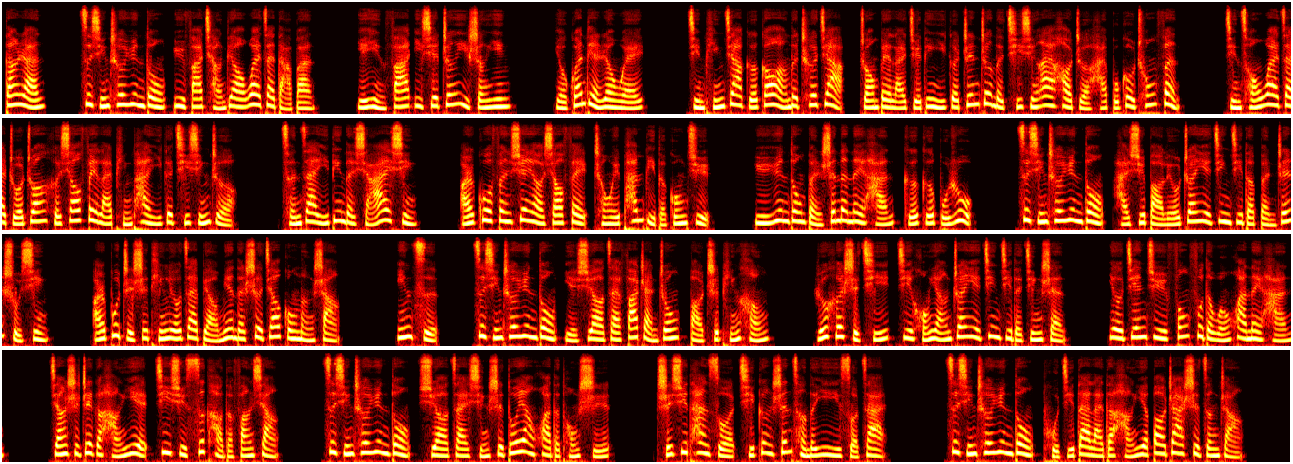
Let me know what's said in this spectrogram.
当然，自行车运动愈发强调外在打扮，也引发一些争议声音。有观点认为，仅凭价格高昂的车架装备来决定一个真正的骑行爱好者还不够充分，仅从外在着装和消费来评判一个骑行者。存在一定的狭隘性，而过分炫耀消费成为攀比的工具，与运动本身的内涵格格不入。自行车运动还需保留专业竞技的本真属性，而不只是停留在表面的社交功能上。因此，自行车运动也需要在发展中保持平衡。如何使其既弘扬专业竞技的精神，又兼具丰富的文化内涵，将是这个行业继续思考的方向。自行车运动需要在形式多样化的同时。持续探索其更深层的意义所在。自行车运动普及带来的行业爆炸式增长。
